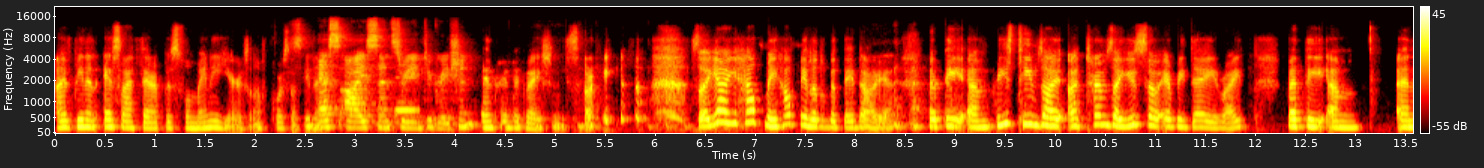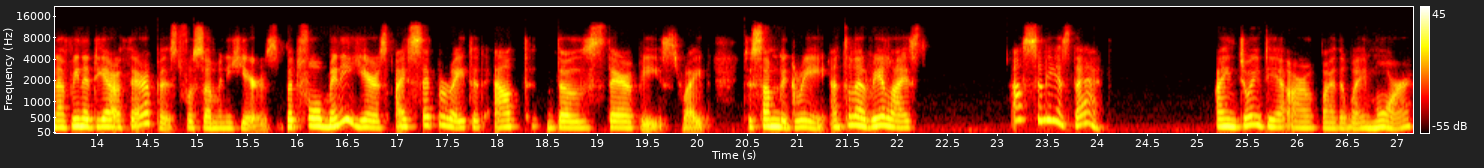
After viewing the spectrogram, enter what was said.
I've been an SI therapist for many years. And of course, I've been SI sensory integration. Sensory integration, sorry. so yeah, you help me, help me a little bit there, Daria. But the um these teams are, are terms I use so every day, right? But the um and I've been a DR therapist for so many years. But for many years, I separated out those therapies, right, to some degree until I realized how silly is that? I enjoy DIR, by the way, more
